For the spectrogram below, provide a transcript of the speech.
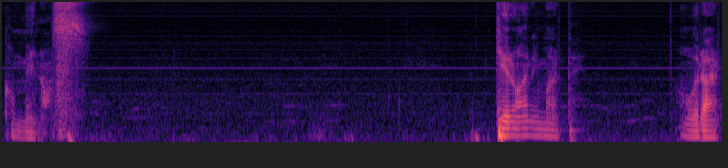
con menos. Quiero animarte a orar,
